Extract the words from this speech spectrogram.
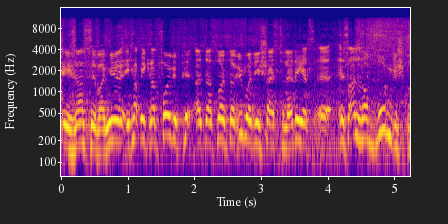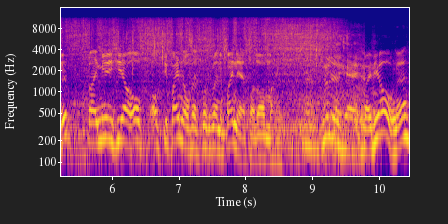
Ich sag's dir, bei mir, ich habe mich gerade voll gepickt, das läuft da über die scheiß Toilette. Jetzt äh, ist alles auf den Boden gespritzt. Bei mir hier auf, auf die Beine auf. Jetzt muss ich meine Beine erstmal drauf machen. Natürlich, ey. Bei dir auch, ne?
